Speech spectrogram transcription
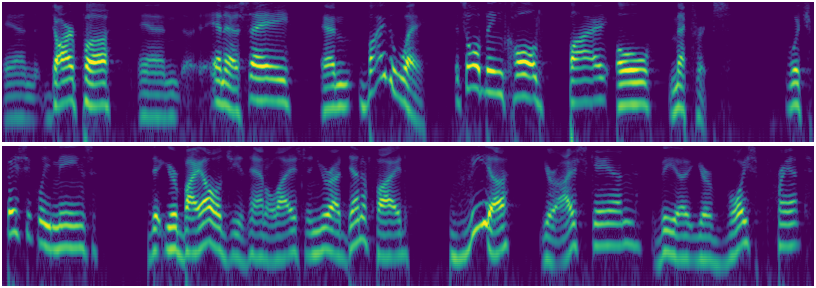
and DARPA and NSA. And by the way, it's all being called biometrics, which basically means that your biology is analyzed and you're identified via your eye scan, via your voice print,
